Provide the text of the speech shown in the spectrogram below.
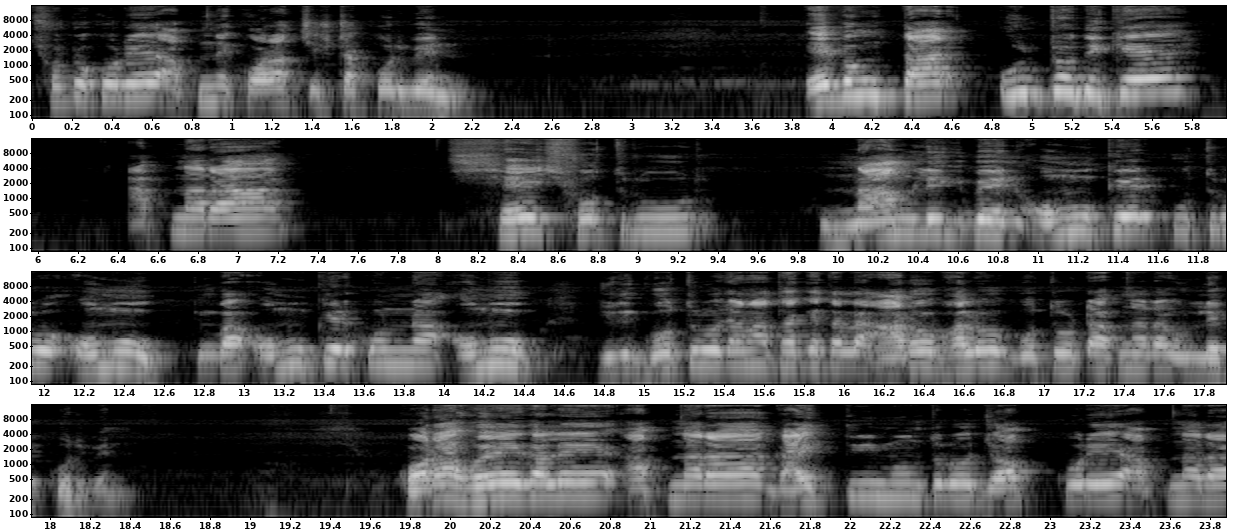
ছোট করে আপনি করার চেষ্টা করবেন। এবং তার উল্টো দিকে আপনারা সেই শত্রুর নাম লিখবেন, অমুকের পুত্র অমুক কিংবা অমুকের কন্যা অমুক। যদি গোত্র জানা থাকে তাহলে আরও ভালো গোত্রটা আপনারা উল্লেখ করবেন। করা হয়ে গেলে আপনারা গায়ত্রী মন্ত্র জপ করে আপনারা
